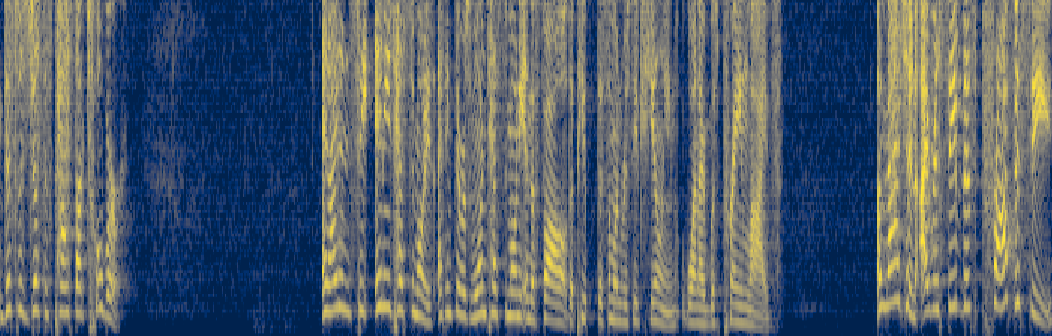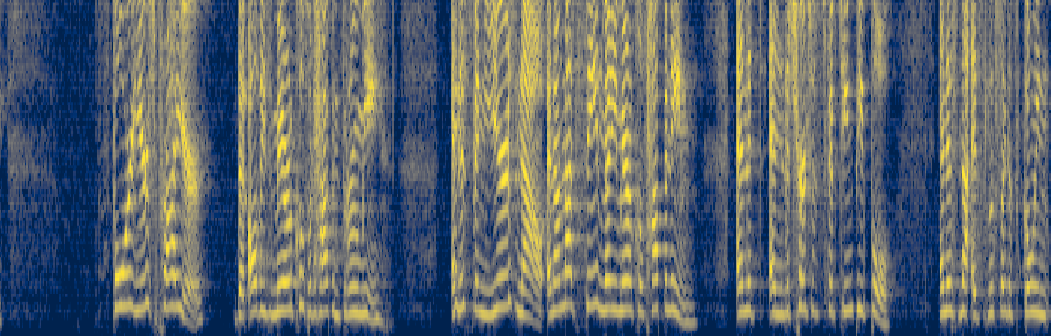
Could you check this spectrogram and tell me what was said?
This was just this past October. And I didn't see any testimonies. I think there was one testimony in the fall that, people, that someone received healing when I was praying live. Imagine, I received this prophecy four years prior that all these miracles would happen through me. And it's been years now, and I'm not seeing many miracles happening. And the, and the church is 15 people. And it's not, it looks like it's going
